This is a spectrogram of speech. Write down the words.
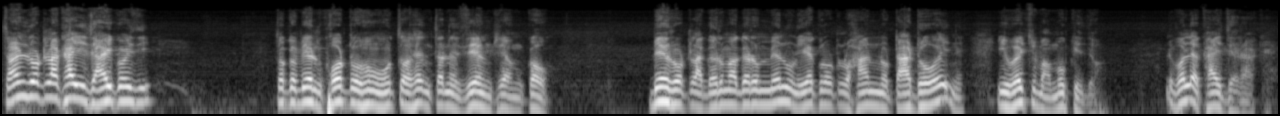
ત્રણ રોટલા ખાઈ જાય કોઈ દી. તો કે બેન ખોટું હું હું તો છે ને તને જેમ છે એમ કહું. બે રોટલા ગરમા ગરમ મેલું ને એક રોટલો હાનનો ટાઢો હોય ને એ વચમાં મૂકી દો. એટલે ભલે ખાઈ દે રાખે.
